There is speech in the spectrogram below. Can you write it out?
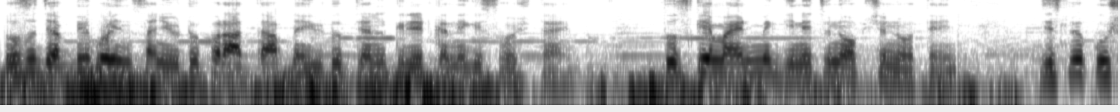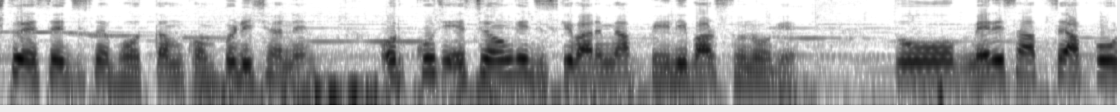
दोस्तों, जब भी कोई इंसान यूट्यूब पर आता है, अपना यूट्यूब चैनल क्रिएट करने की सोचता है तो उसके माइंड में गिने चुने ऑप्शन होते हैं, जिसमें कुछ तो ऐसे जिसमें बहुत कम कंपटीशन है और कुछ ऐसे होंगे जिसके बारे में आप पहली बार सुनोगे। तो मेरे हिसाब से आपको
